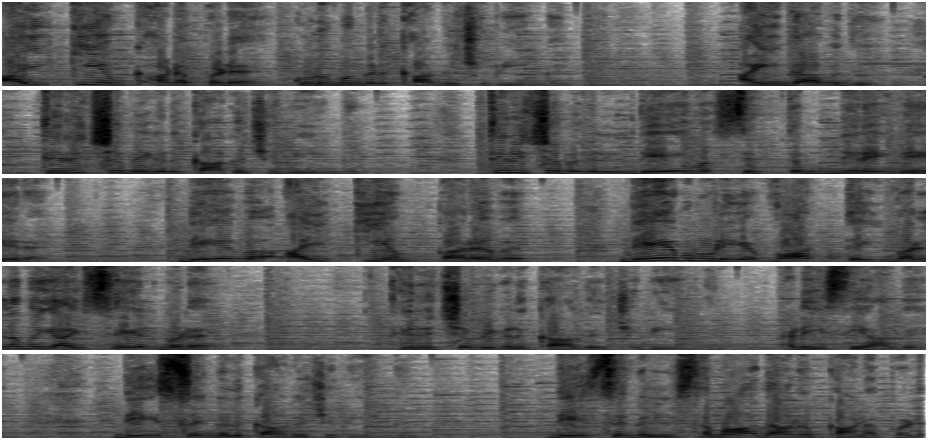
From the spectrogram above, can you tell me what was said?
ஐக்கியம் காணப்பட குடும்பங்களுக்காக ஜெபியுங்கள். ஐந்தாவது திருச்சபைகளுக்காக ஜெபியுங்கள். திருச்சபைகளில் தேவ சித்தம் நிறைவேற தேவ ஐக்கியம் பரவ தேவனுடைய வார்த்தை வல்லமையாய் செயல்பட திருச்சபைகளுக்காக ஜெபியுங்கள். கடைசியாக தேசங்களுக்காக ஜெபியுங்கள். தேசங்களில் சமாதானம் காணப்பட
